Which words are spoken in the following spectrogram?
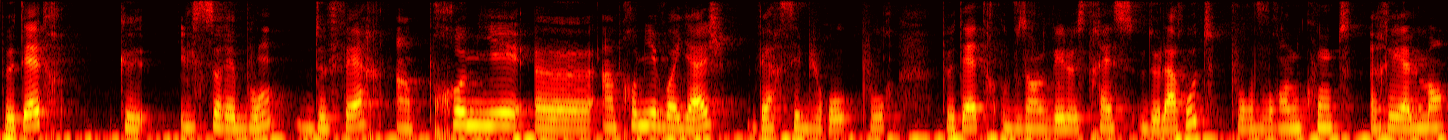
Peut-être qu'il serait bon de faire un premier, euh, un premier voyage vers ces bureaux pour peut-être vous enlever le stress de la route, pour vous rendre compte réellement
